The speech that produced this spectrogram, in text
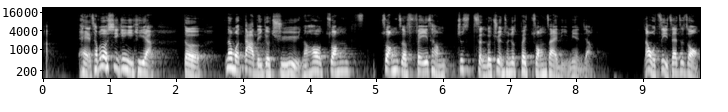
啊嘿，差不多四间 IKEA 的那么大的一个区域，然后装装着非常就是整个眷村就被装在里面这样。那我自己在这种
